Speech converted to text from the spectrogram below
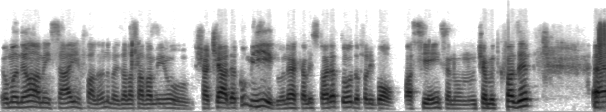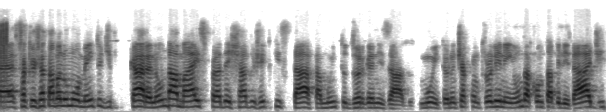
eu mandei uma mensagem falando, mas ela estava meio chateada comigo, né? Aquela história toda. Eu falei, bom, paciência, não, não tinha muito o que fazer. É, só que eu já estava no momento de, cara, não dá mais para deixar do jeito que está, tá muito desorganizado, muito. Eu não tinha controle nenhum da contabilidade,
